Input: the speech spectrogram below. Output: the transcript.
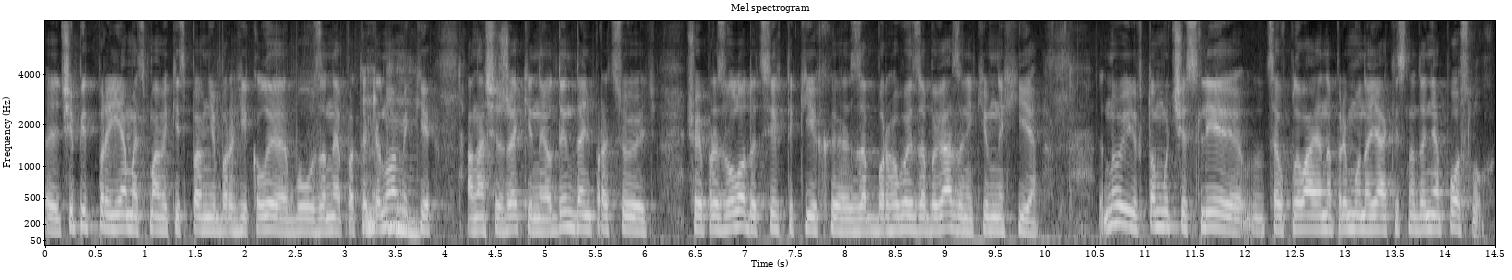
е, чи підприємець мав якісь певні борги, коли був занепад економіки, а наші ЖЕКи не один день працюють, що і призвело до цих таких е, боргових зобов'язань, які в них є. Ну і в тому числі це впливає напряму на якість надання послуг.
